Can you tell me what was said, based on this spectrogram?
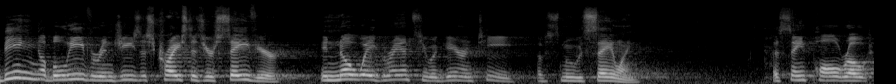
being a believer in Jesus Christ as your Savior in no way grants you a guarantee of smooth sailing. As St. Paul wrote,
